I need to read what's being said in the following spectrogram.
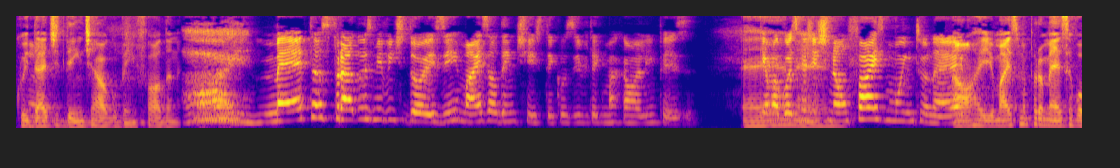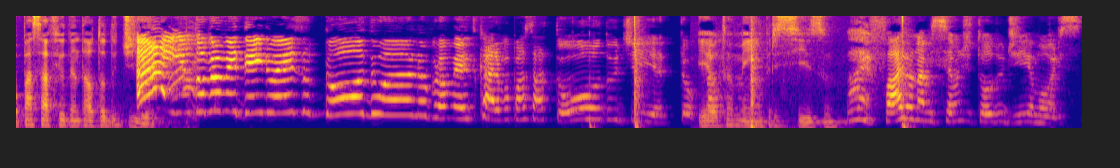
Cuidar de dente é algo bem foda, né? Ai, metas pra 2022, ir mais ao dentista, inclusive tem que marcar uma limpeza. É, que é uma coisa que a né? gente não faz muito, né? Ah, e mais uma promessa, eu vou passar fio dental todo dia. Eu tô prometo, cara, eu vou passar todo dia. Tô- Eu também preciso. Ai, falho na missão de todo dia, amores.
